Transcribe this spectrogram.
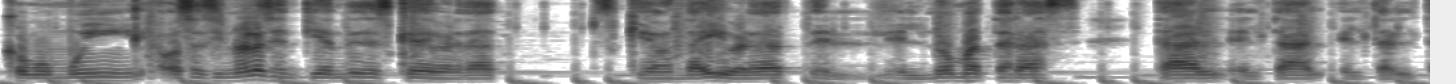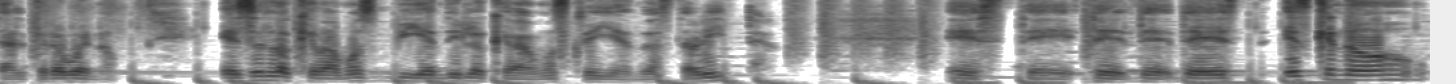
como muy, o sea, si no las entiendes es que de verdad, pues, ¿qué onda ahí, verdad? El, no matarás tal, el tal, el tal, el tal, pero bueno, eso es lo que vamos viendo y lo que vamos creyendo hasta ahorita. Este, de, de, es que no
